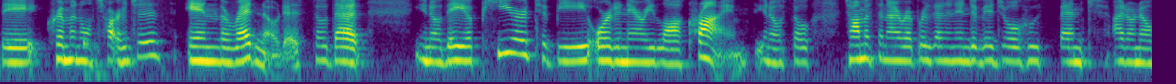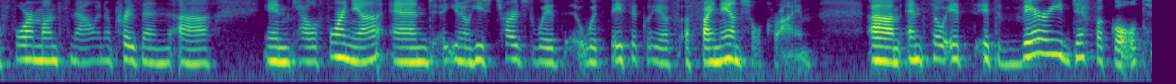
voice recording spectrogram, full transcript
the criminal charges in the red notice so that you know, they appear to be ordinary law crimes. You know, so Thomas and I represent an individual who spent, I don't know, four months now in a prison uh, in California, and you know, he's charged with with basically a, a financial crime. Um, and so it's it's very difficult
